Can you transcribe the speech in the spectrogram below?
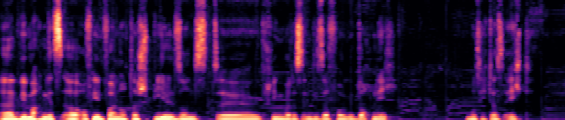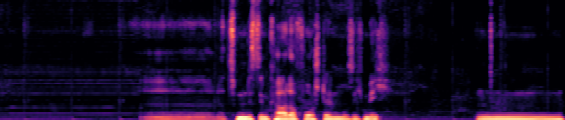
Äh, wir machen jetzt äh, auf jeden Fall noch das Spiel, sonst äh, kriegen wir das in dieser Folge doch nicht. Muss ich das echt? Äh, zumindest im Kader vorstellen muss ich mich. Hm.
